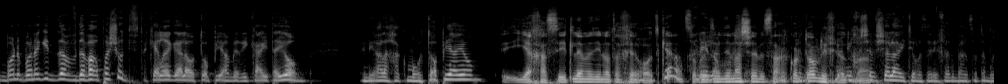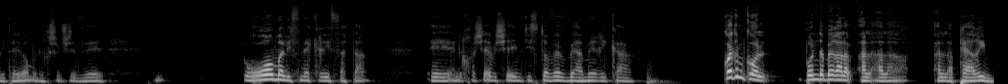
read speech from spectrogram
בוא, בוא נגיד דו- דבר פשוט, תסתכל רגע על האוטופיה האמריקאית היום. זה נראה לך כמו אוטופיה היום? יחסית למדינות אחרות, כן, ארצות אני הברית זו לא מדינה חושב. שבסך הכל אני- טוב לחיות אני בה. חושב שלא הייתי רוצה לחיות בארצות הברית היום, אני חושב שזה רומא לפני קריסתה. אה, אני חושב שאם תסתובב באמריקה... קודם כל, בוא נדבר על, על, על, על הפערים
